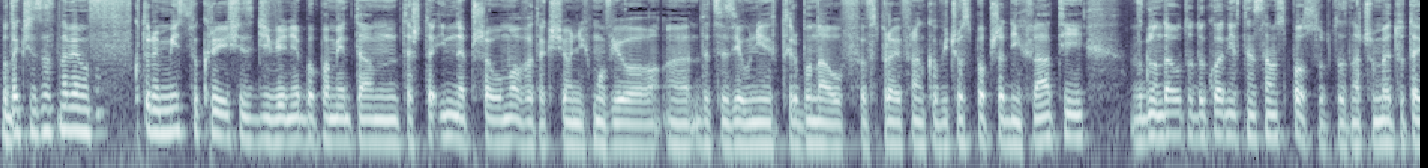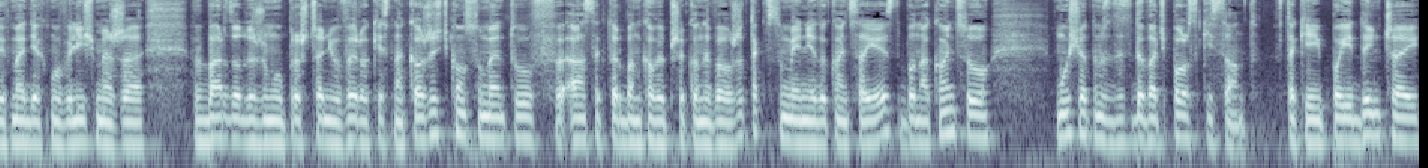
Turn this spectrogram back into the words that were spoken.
Bo tak się zastanawiam, w którym miejscu kryje się zdziwienie, bo pamiętam też te inne przełomowe, tak się o nich mówiło, e, decyzje unijnych trybunałów w sprawie Frankowiczu z poprzednich lat i wyglądało to dokładnie w ten sam sposób. To znaczy my tutaj w mediach mówiliśmy, że w bardzo dużym uproszczeniu wyrok jest na korzyść konsumentów, a sektor bankowy przekonywał, że tak w sumie nie do końca jest, bo na końcu musi o tym zdecydować polski sąd takiej pojedynczej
